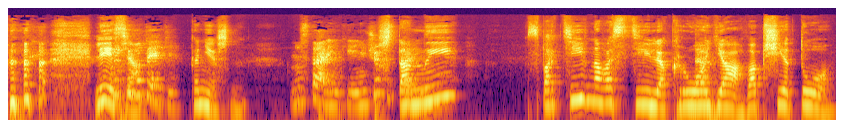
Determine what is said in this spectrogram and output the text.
Леся, вот эти. конечно. Ну, старенькие, ничего. Штаны спортивного стиля, кроя, вообще то.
